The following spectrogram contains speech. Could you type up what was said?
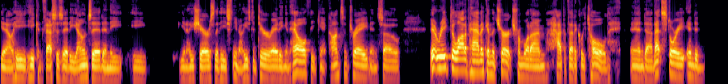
you know, he he confesses it, he owns it, and he he you know he shares that he's you know he's deteriorating in health, he can't concentrate, and so it wreaked a lot of havoc in the church, from what I'm hypothetically told. And uh, that story ended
